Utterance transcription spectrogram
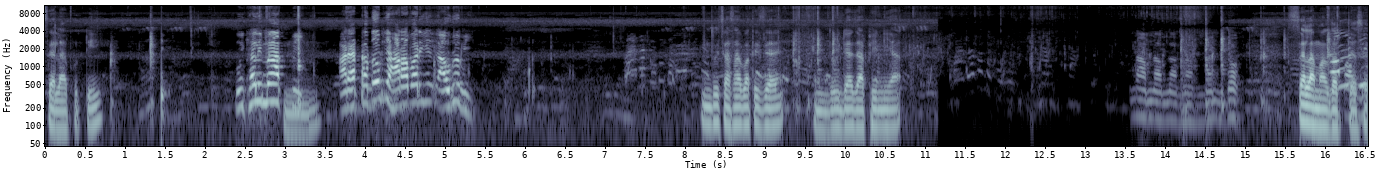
সেলাপুটি তুই খালি মাখবি আর একটা দৌড় হারাবাড়ি আউড়বি দুই চাচাবাতি যায় দুইটা জাফি নিয়া। সেলা মাছ ধরতেছে।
